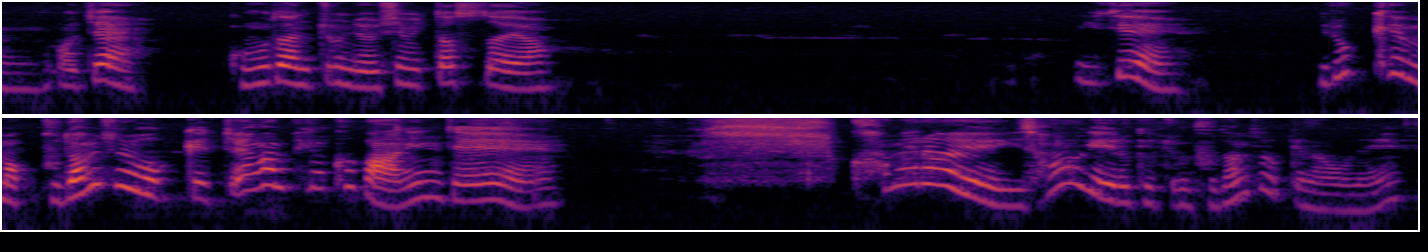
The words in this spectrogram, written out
음, 어제 고무단 좀 열심히 떴어요. 이게 이렇게 막 부담스럽게 쨍한 핑크가 아닌데 카메라에 이상하게 이렇게 좀 부담스럽게 나오네.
